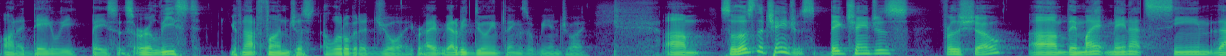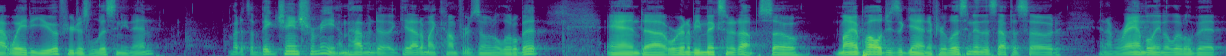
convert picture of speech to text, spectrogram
on a daily basis, or at least if not fun, just a little bit of joy. Right? We got to be doing things that we enjoy. Um, so those are the changes, big changes for the show. Um, they might may not seem that way to you if you're just listening in, but it's a big change for me. I'm having to get out of my comfort zone a little bit, and uh, we're going to be mixing it up. So my apologies again if you're listening to this episode and I'm rambling a little bit,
